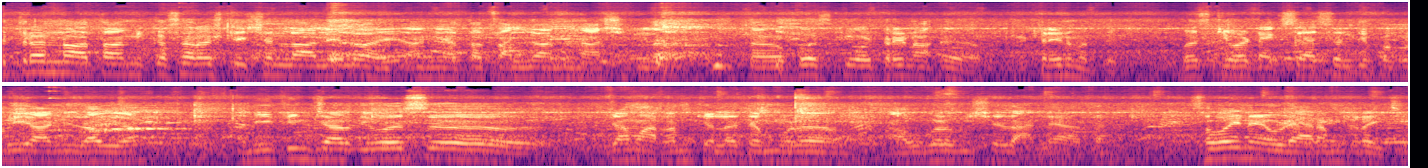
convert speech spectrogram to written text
मित्रांनो आता आम्ही कसारा स्टेशनला आलेलो आहे आणि आता चाललो आम्ही नाशिकला. तर बस किंवा ट्रेन ट्रेन म्हणते बस किंवा टॅक्सी असेल ती पकडूया आणि जाऊया. आणि तीन चार दिवस जाम आराम केला. त्यामुळं अवघड विषय झाला आहे आता. सवय नाही एवढी आराम करायची.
